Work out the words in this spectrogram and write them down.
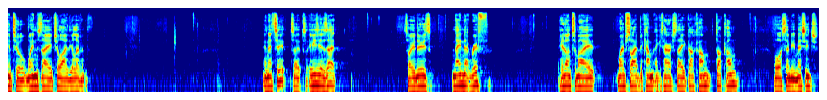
until Wednesday, July the 11th. And that's it. So it's easy as that. So all you do is name that riff, head on to my website, becomeaguitaristtoday.com, or send me a message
